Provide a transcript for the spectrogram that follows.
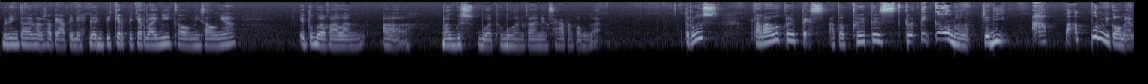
mending kalian harus hati-hati deh. Dan pikir-pikir lagi kalau misalnya itu bakalan uh, bagus buat hubungan kalian yang sehat atau enggak terus terlalu kritis atau kritis kritikal banget. Jadi apa pun di komen.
